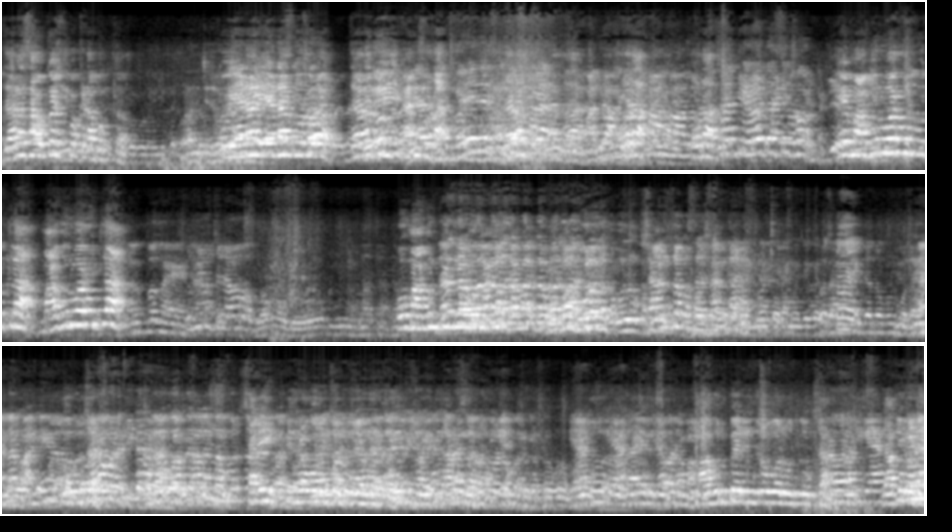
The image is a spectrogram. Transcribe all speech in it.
जरा सावकाश पकडा फक्त. तो येणार येणार बरोबर जरा तुम्ही खाली सोडा जरा सोडा सोडा हे मागून वर उचला मागून वर उचला हो. हो मागून नका, बोलू नका. सारी पिंजरा वर उचल तुझ्या मागून पेरिंद्र वर उचलू जातो बेटा.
